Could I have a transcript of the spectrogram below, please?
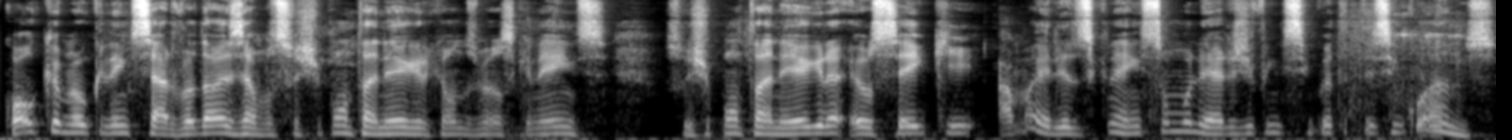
Qual que é o meu cliente certo? Vou dar um exemplo. Sushi Ponta Negra, que é um dos meus clientes. Sushi Ponta Negra, eu sei que a maioria dos clientes são mulheres de 25 a 35 anos.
